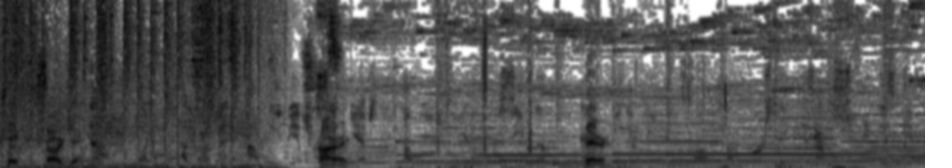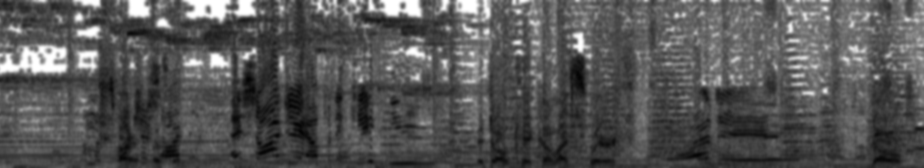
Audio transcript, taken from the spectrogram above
kick Sergeant. Alright. There. I'm a torture let's sergeant. Hey, sergeant, I'm gonna kick you. Don't kick him, I swear. Sergeant. Don't.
